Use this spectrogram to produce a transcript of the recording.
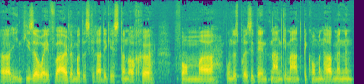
äh, in dieser OF-Wahl, wenn wir das gerade gestern auch äh, vom äh, Bundespräsidenten angemahnt bekommen haben, einen,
